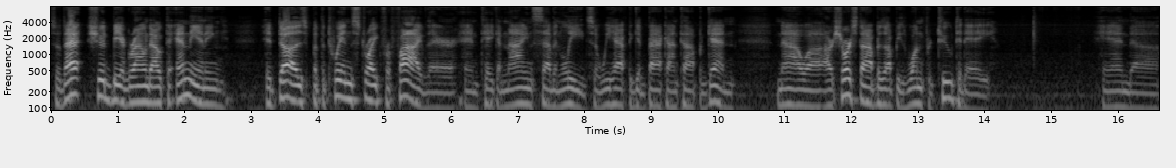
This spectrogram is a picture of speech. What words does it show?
So that should be a ground out to end the inning. It does, but the Twins strike for five there and take a 9 7 lead. So we have to get back on top again. Now, uh, our shortstop is up. He's one for two today and uh,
